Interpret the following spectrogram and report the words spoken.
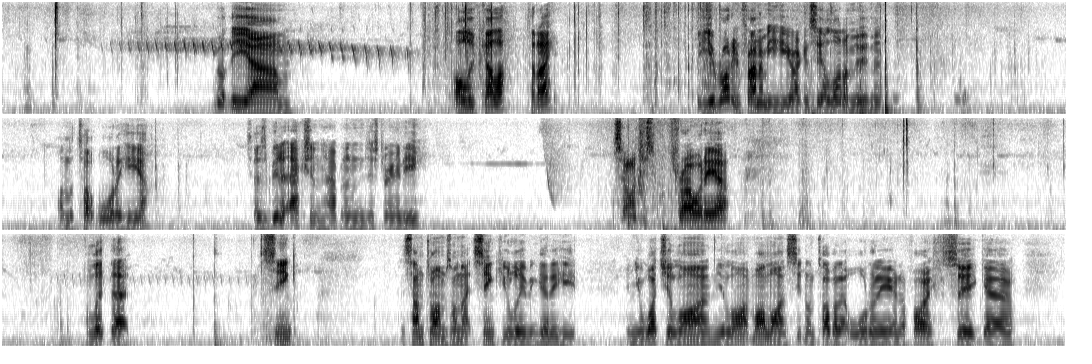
We've got the um, olive colour today. But yeah, right in front of me here, I can see a lot of movement on the top water here. So there's a bit of action happening just around here. So I'll just throw it out. I'll let that sink. And sometimes on that sink, you'll even get a hit. And you watch your line. Your line, my line's sitting on top of that water there. And if I see it go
